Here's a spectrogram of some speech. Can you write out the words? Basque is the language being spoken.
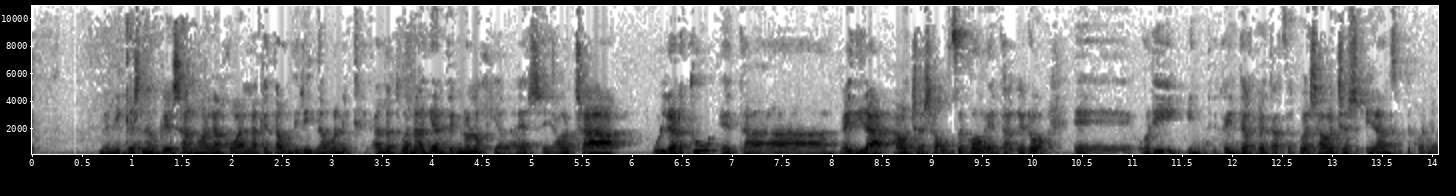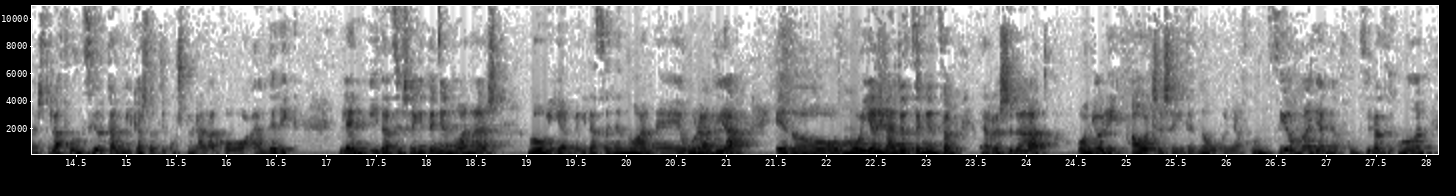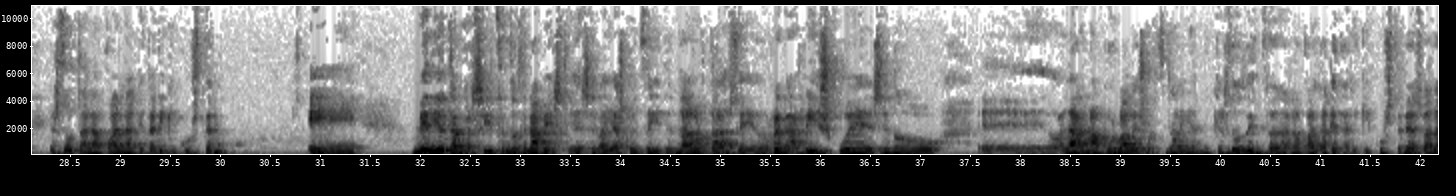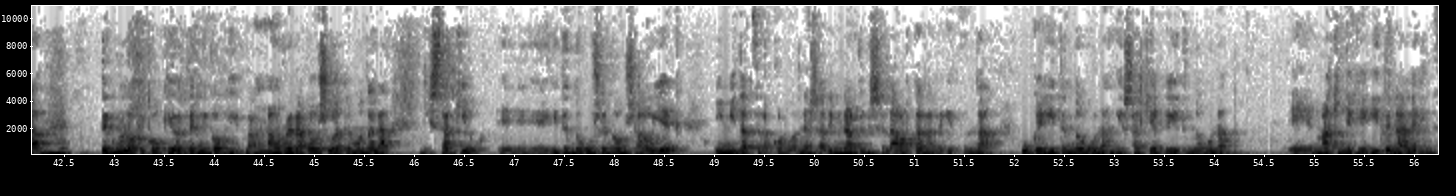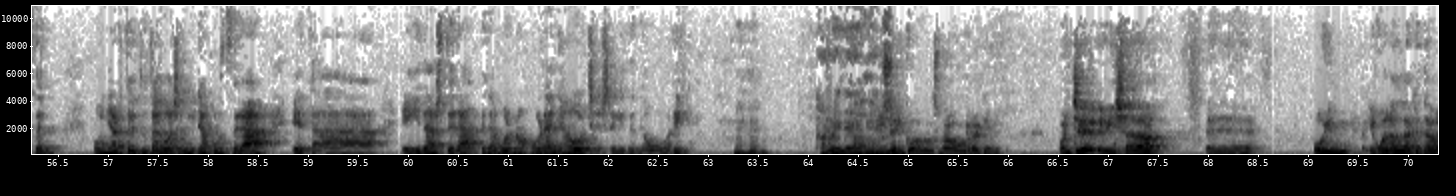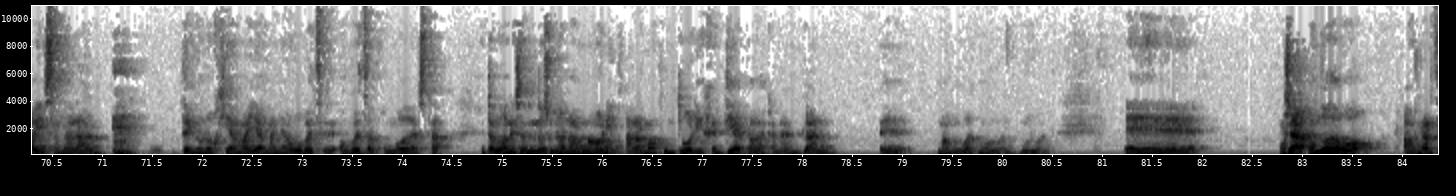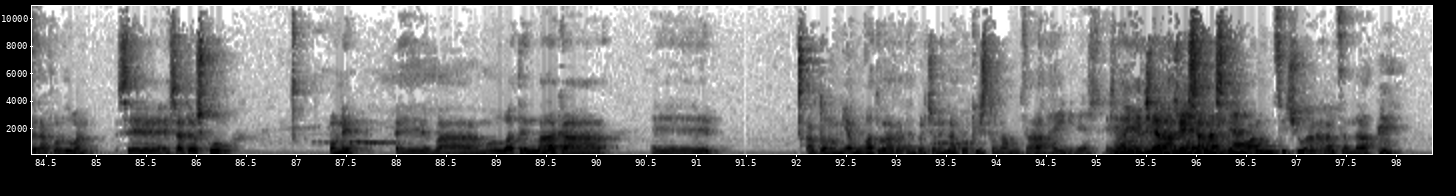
Nik ez neuke esango alako aldaketa hundirik dagoenik. Aldatuan agian teknologia da, ez? E, ahotsa ulertu eta gai dira ahotsa ezagutzeko eta gero e, hori in, eta interpretatzeko, ez? Ahotsez erantzuteko, baina bestela funtzioetan nik ez dut ikusten alako alderik lehen idatziz egiten genduan, ez? Mobilan begiratzen genduan e, eguraldia edo mobilari galdetzen gentzen errezera bat, oin hori ahotsez egiten dugu, baina funtzio mailan eta funtzionatzeko moduan ez dut alako aldaketarik ikusten, e, medioetan persegitzen dutena beste, ez? bai asko hitz egiten da hortaz, e, horren arriskuez edo e, edo alarma apur babe sortzen da, baina nik ez dut dintzen alako aldaketarik ikusten, ez bada teknologikoki edo teknikoki, ba, aurrera pausu bat emon dela, gizakiok e, egiten dugu zen gauza horiek imitatzera korduan, ez? Adimen artifiziala hortan egiten da. Guk egiten duguna, gizakiak egiten duguna, e, makinek egiten alegintzen. Oin hartu dituta goazen irakurtzera eta egidaztera, eta bueno, orain ahotxez egiten dugu hori. Horreide, Ni nahiko ados nago horrekin. Ontxe, egisa da, eh, oin igual aldaketa bai izan dela teknologia maila, baina hobetze, hobetza jongo da, ezta? Eta orduan esaten duzun alarma hori, alarma puntu hori gentiak badakana en plan eh, mamu bat moduan, buruan. Eh, osea, ondo dago hausnartzerak orduan. Ze esate osku, honek eh, ba, modu baten badaka eh, autonomia mugatu dakaten pertsonen dako kriston laguntza da. Adibidez. Eh, etxe, Alexa nazkengo anuntzitsuan agertzen da.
